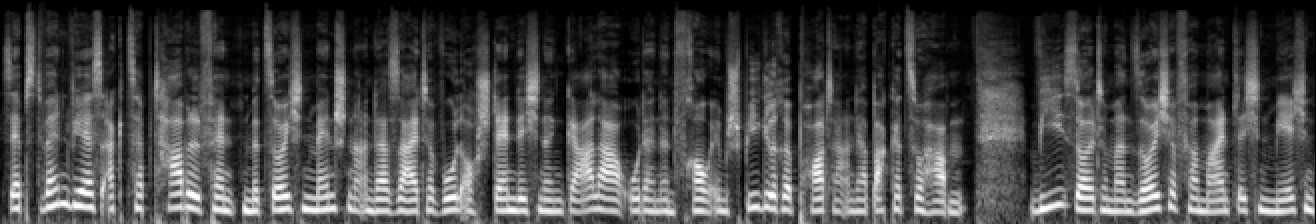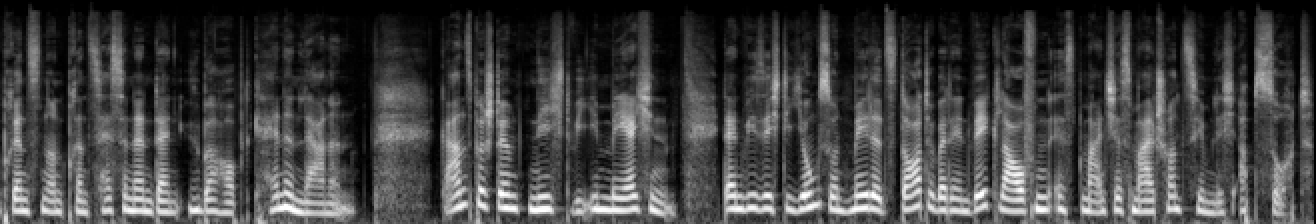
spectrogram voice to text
selbst wenn wir es akzeptabel fänden, mit solchen Menschen an der Seite wohl auch ständig einen Gala oder einen Frau im Spiegelreporter an der Backe zu haben, wie sollte man solche vermeintlichen Märchenprinzen und Prinzessinnen denn überhaupt kennenlernen? Ganz bestimmt nicht wie im Märchen. Denn wie sich die Jungs und Mädels dort über den Weg laufen, ist manches Mal schon ziemlich absurd.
